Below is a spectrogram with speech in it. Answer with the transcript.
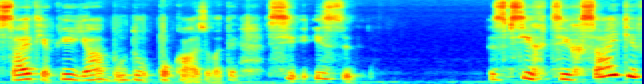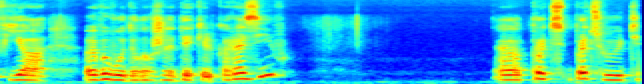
сайт, який я буду показувати. Всі, із, з всіх цих сайтів я виводила вже декілька разів. Працюють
